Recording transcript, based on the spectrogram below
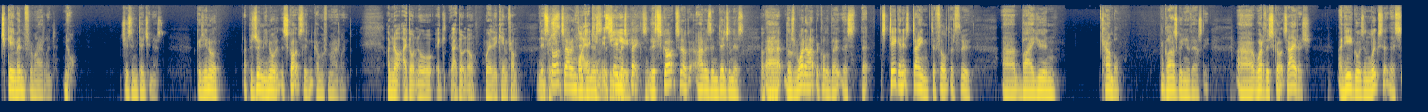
she came in from Ireland. No, she's indigenous. Because, you know, I presume you know that the Scots didn't come from Ireland. I'm not. I don't know. I don't know where they came from. The Scots are indigenous, the same as. Picts. The Scots are, are as indigenous. Okay. Uh, there's one article about this that's taken its time to filter through uh, by Ewan Campbell, Glasgow University, uh, were the Scots Irish? And he goes and looks at this,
